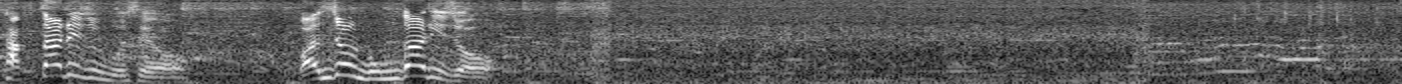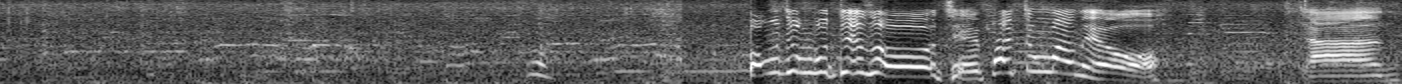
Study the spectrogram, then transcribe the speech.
닭다리 좀 보세요. 완전 롱다리죠? 해요. 짠.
